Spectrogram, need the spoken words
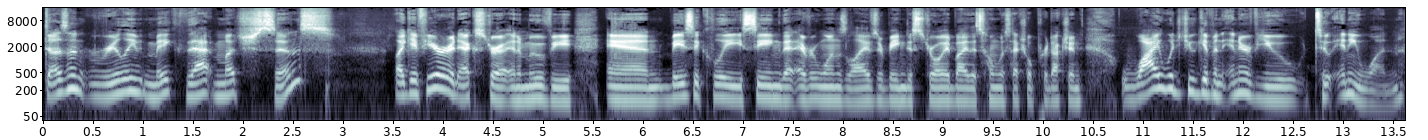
doesn't really make that much sense. Like if you're an extra in a movie and basically seeing that everyone's lives are being destroyed by this homosexual production, why would you give an interview to anyone?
